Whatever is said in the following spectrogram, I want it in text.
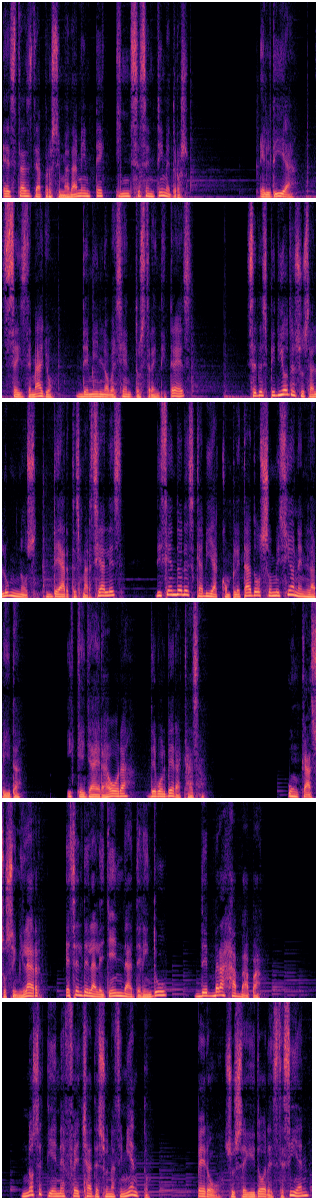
estas de aproximadamente 15 centímetros. El día 6 de mayo de 1933, se despidió de sus alumnos de artes marciales diciéndoles que había completado su misión en la vida y que ya era hora de volver a casa. Un caso similar es el de la leyenda del hindú de Brahma No se tiene fecha de su nacimiento, pero sus seguidores decían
